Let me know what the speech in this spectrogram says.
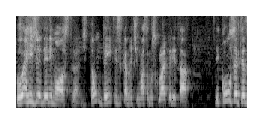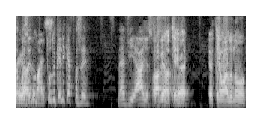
o RG dele mostra, de tão bem fisicamente, massa muscular que ele tá. E com certeza Legal fazendo demais. tudo que ele quer fazer. Né? Viaja, só. Fábio, eu, eu tenho um aluno,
